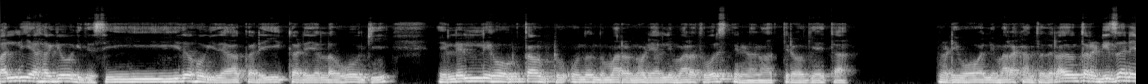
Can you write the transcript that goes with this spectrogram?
ಬಲ್ಲಿಯ ಹಾಗೆ ಹೋಗಿದೆ, ಸೀದಾ ಹೋಗಿದೆ, ಆ ಕಡೆ ಈ ಕಡೆ ಎಲ್ಲ ಹೋಗಿ ಎಲ್ಲೆಲ್ಲಿ ಹೋಗ್ತಾ ಉಂಟು ಒಂದೊಂದು ಮರ ನೋಡಿ, ಅಲ್ಲಿ ಮರ ತೋರಿಸ್ತೀನಿ ನಾನು ಹತ್ತಿರ ಹೋಗಿ, ಆಯ್ತಾ? ನೋಡಿ, ಓ, ಅಲ್ಲಿ ಮರ ಕಾಣ್ತದಲ್ಲ ಅದೊಂಥರ ಡಿಸೈನೇ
